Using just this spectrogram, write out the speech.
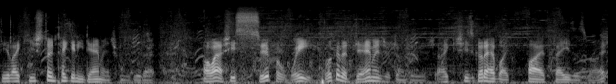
See, like, you just don't take any damage when you do that. Oh, wow, she's super weak. Look at the damage you're doing. Like, she's got to have, like, five phases, right?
